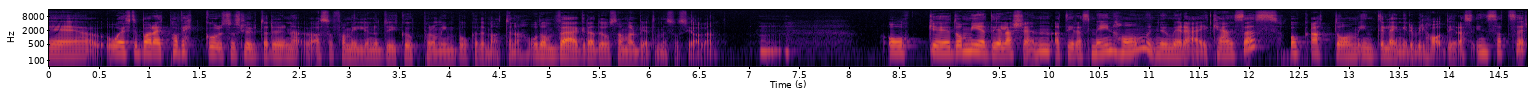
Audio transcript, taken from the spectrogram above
Eh, och efter bara ett par veckor så slutade den här, alltså familjen att dyka upp på de inbokade mötena. Och de vägrade att samarbeta med socialen. Och eh, de meddelar sen att deras main home numera är i Kansas och att de inte längre vill ha deras insatser.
